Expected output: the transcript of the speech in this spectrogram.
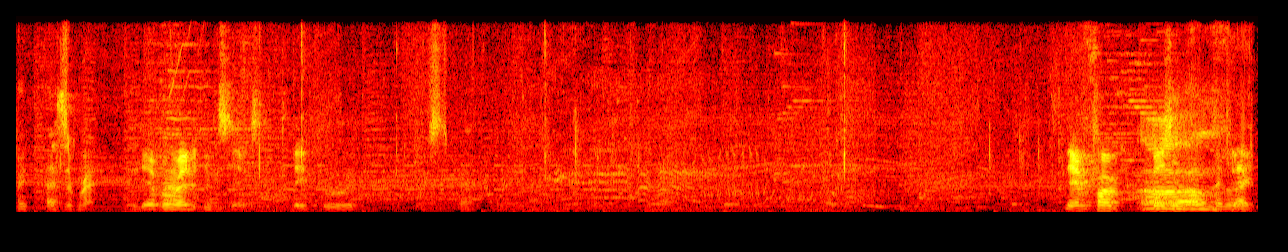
Wait, There's a red. They have already been six. They threw it. They have far Um, I like.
